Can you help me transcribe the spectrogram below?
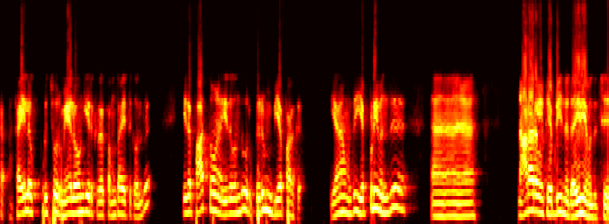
க- கையில பிடிச்சி ஒரு மேலோங்கி இருக்கிற சமுதாயத்துக்கு வந்து இதை பார்த்தோம் இது வந்து ஒரு பெரும் வியப்பா இருக்கு. ஏன்னா வந்து எப்படி வந்து நாடார்களுக்கு எப்படி இந்த தைரியம் வந்துச்சு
